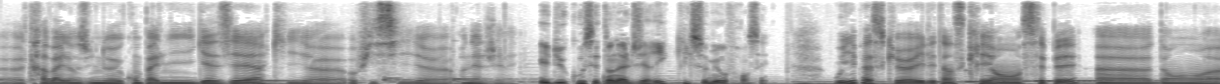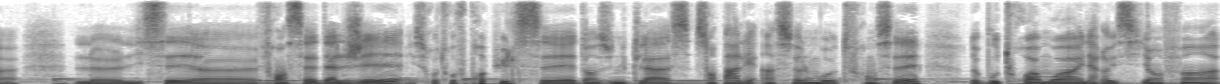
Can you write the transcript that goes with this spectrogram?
euh, travaille dans une compagnie gazière qui officie en Algérie. Et du coup, c'est en Algérie qu'il se met au français. Oui, parce qu'il est inscrit en CP dans le lycée français d'Alger. Il se retrouve propulsé dans une classe sans parler un seul mot de français. Au bout de trois mois, il a réussi enfin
